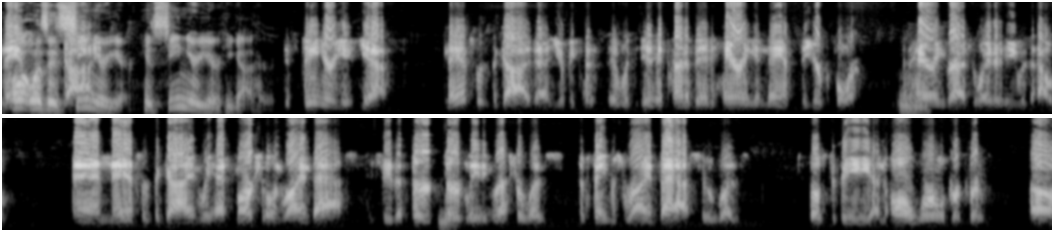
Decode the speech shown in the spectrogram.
Nance Oh, it was his guy. senior year. His senior year, he got hurt. His senior year, yeah. Nance was the guy that year because it was it had kind of been Herring and Nance the year before. Mhm. Herring graduated, he was out, and Nance was the guy, and we had Marshall and Ryan Bass. You see, the third Yeah. third leading wrestler was the famous Ryan Bass, who was supposed to be an all world recruit. Oh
